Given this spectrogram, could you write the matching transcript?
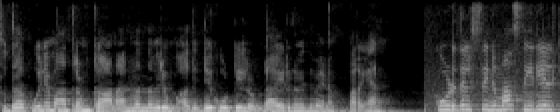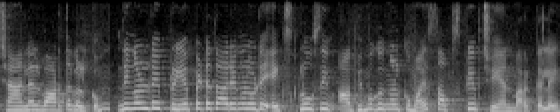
സുധാപ്പുവിനെ മാത്രം കാണാൻ വന്നവരും അതിന്റെ കൂട്ടിൽ ഉണ്ടായിരുന്നുവെന്ന് വേണം പറയാൻ. കൂടുതൽ സിനിമ സീരിയൽ ചാനൽ വാർത്തകൾക്കും നിങ്ങളുടെ പ്രിയപ്പെട്ട താരങ്ങളുടെ എക്സ്ക്ലൂസീവ് അഭിമുഖങ്ങൾക്കുമായി സബ്സ്ക്രൈബ് ചെയ്യാൻ മറക്കല്ലേ?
